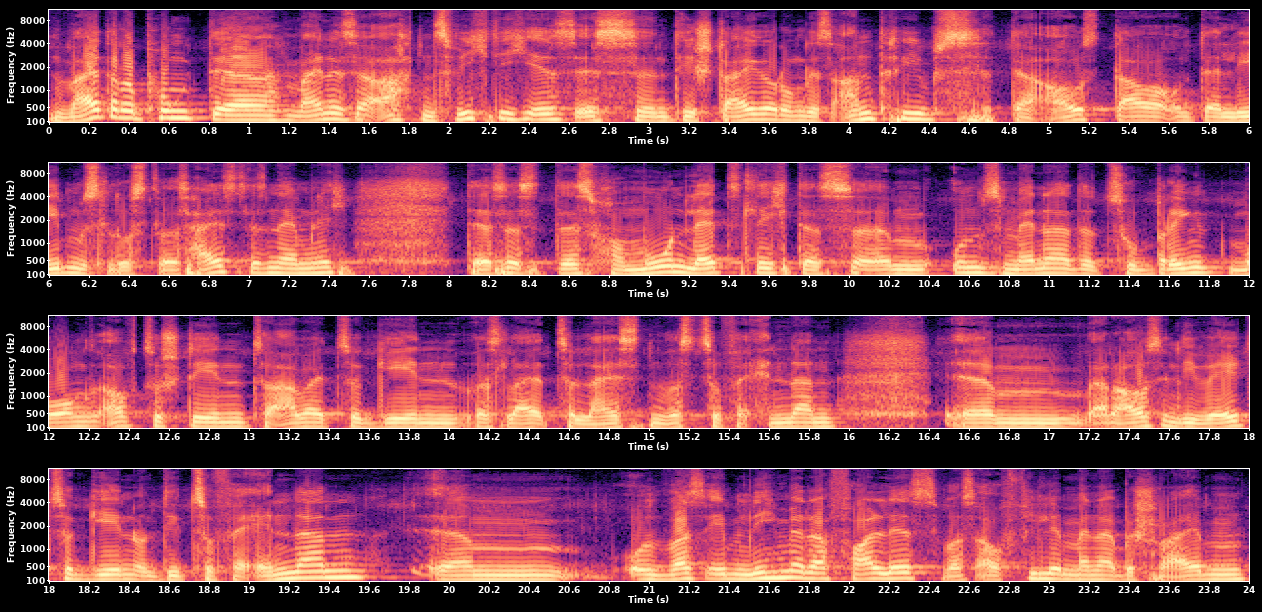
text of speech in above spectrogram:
Ein weiterer Punkt, der meines Erachtens wichtig ist, ist die Steigerung des Antriebs, der Ausdauer und der Lebenslust. Was heißt das nämlich? Das ist das Hormon letztlich, das ähm, uns Männer dazu bringt, morgens aufzustehen, zur Arbeit zu gehen, was le zu leisten, was zu verändern, ähm, raus in die Welt zu gehen und die zu verändern. Ähm, und was eben nicht mehr der Fall ist, was auch viele Männer beschreiben,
